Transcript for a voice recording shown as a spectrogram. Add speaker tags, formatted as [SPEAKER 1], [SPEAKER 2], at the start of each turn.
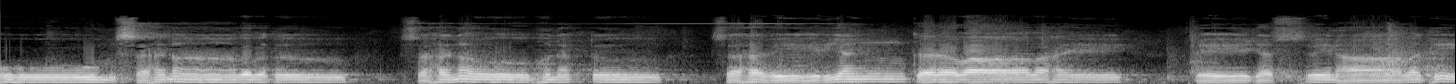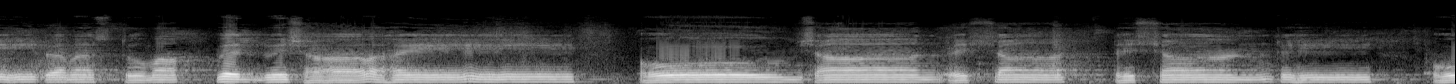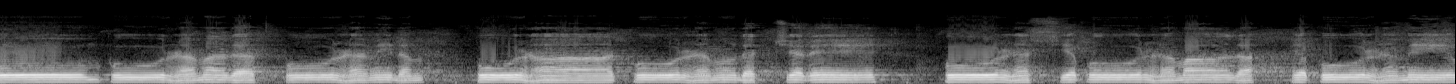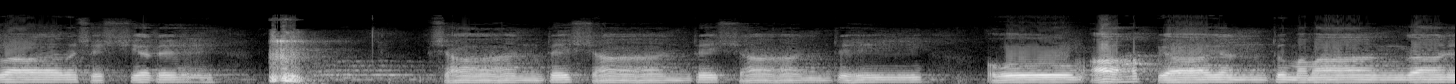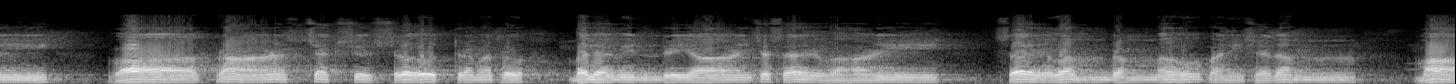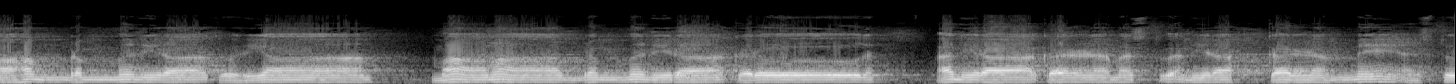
[SPEAKER 1] ॐ सहनावतु सहनौ भुनक्तु सह वीर्यङ्करवावहै तेजस्विनावधीतमस्तु मा विद्विषावहै। ॐ शान्तिः शान्तिः शान्तिः। ॐ पूर्णमदः पूर्णमिदम् पूर्णात् पूर्णमुदच्यते। पूर्णस्य पूर्णमादाय पूर्णमेवावशिष्यते। शान्तिः शान्तिः शान्तिः। ॐ आप्यायन्तु ममाङ्गानि। वाक् प्राणश्चक्षुः बलमिन्द्रियाणि च सर्वाणि सर्वम् ब्रह्म उपनिषदम् माहम् ब्रह्म निराकुर्या मा ब्रह्म निराकरोद् अनिराकर्णमस्त्व निराकर्णम् मे अस्तु।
